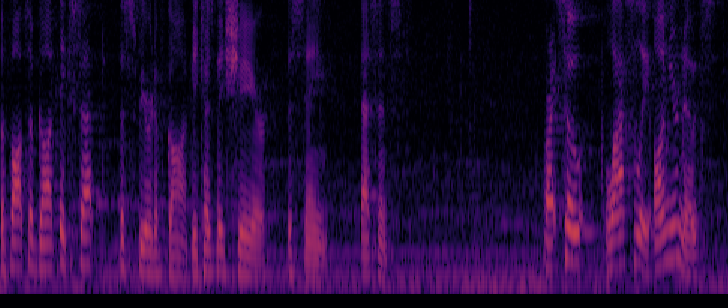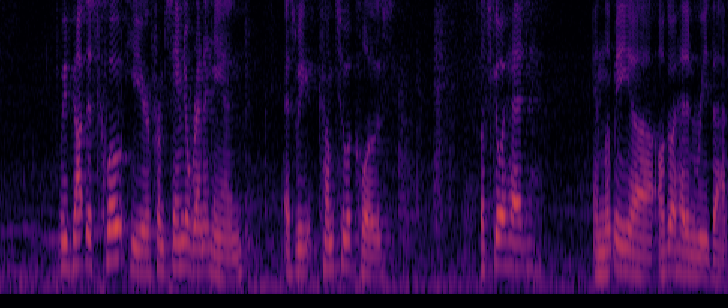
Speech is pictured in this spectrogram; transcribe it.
the thoughts of God except the Spirit of God because they share the same essence. All right, so lastly, on your notes, we've got this quote here from Samuel Renihan as we come to a close. Let's go ahead and let me, uh, I'll go ahead and read that.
